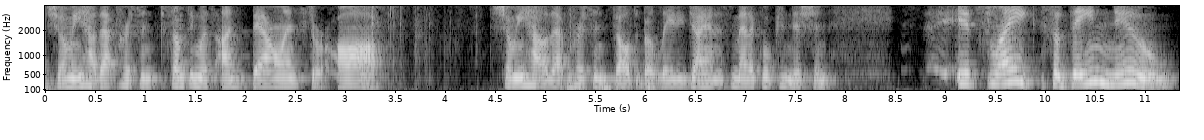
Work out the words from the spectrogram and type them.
Show me how that person, something was unbalanced or off. Show me how that person felt about Lady Diana's medical condition. It's like, so they knew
